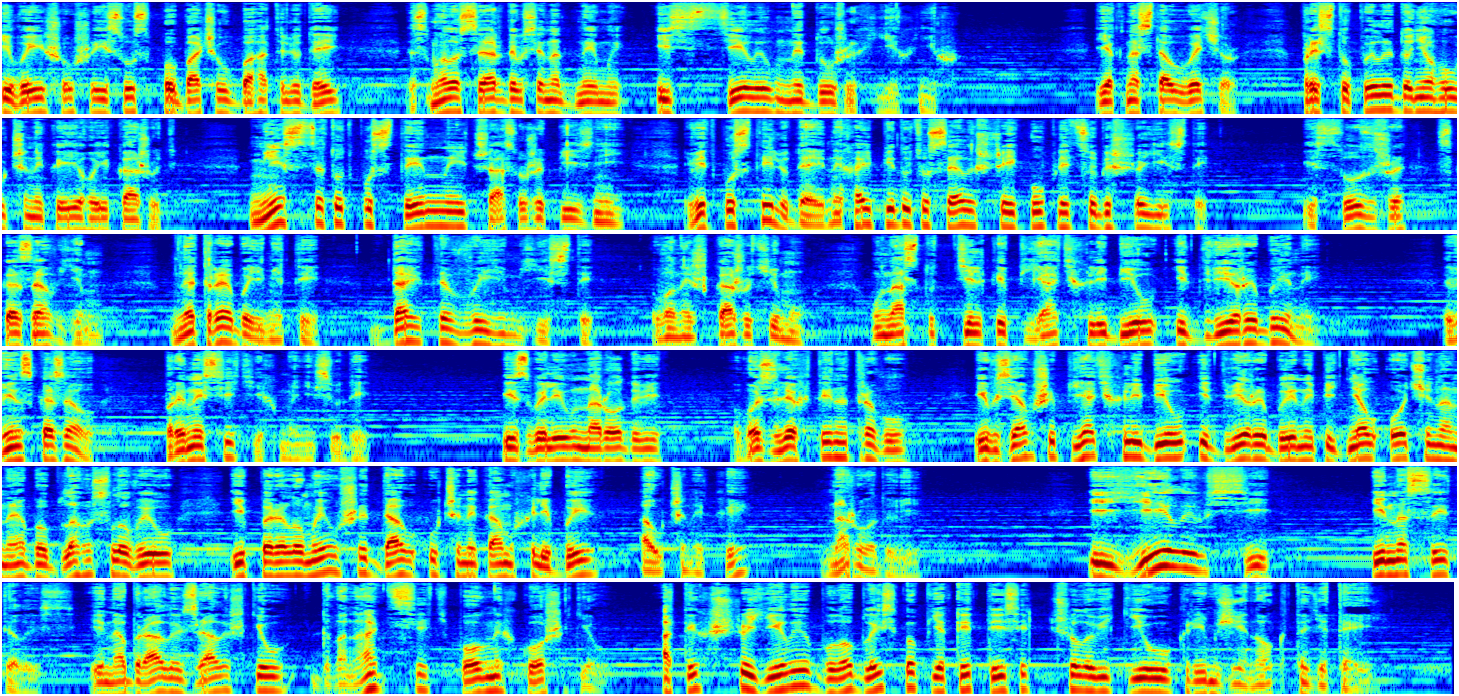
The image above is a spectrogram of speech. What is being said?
І, вийшовши, Ісус побачив багато людей, змилосердився над ними і зцілив недужих їхніх. Як настав вечір, приступили до нього ученики його і кажуть: Місце тут пустинне і час уже пізній. Відпусти людей, нехай підуть у селище і куплять собі що їсти. Ісус же сказав їм: Не треба їм іти, дайте ви їм їсти. Вони ж кажуть йому: у нас тут тільки п'ять хлібів і дві рибини. Він сказав: Принесіть їх мені сюди. І звелів народові возлягти на траву, і, взявши п'ять хлібів і дві рибини, підняв очі на небо, благословив і, переломивши, дав ученикам хліби, а ученики народові. І їли всі, і наситились, і набрали залишків дванадцять повних кошиків, а тих, що їли, було близько п'яти тисяч чоловіків, крім жінок та дітей.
